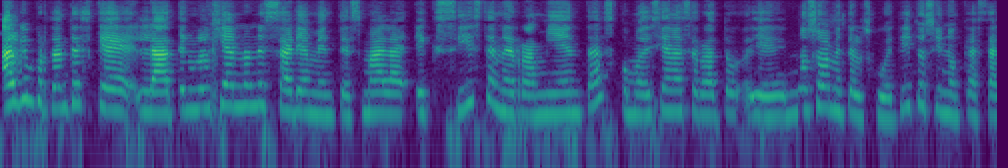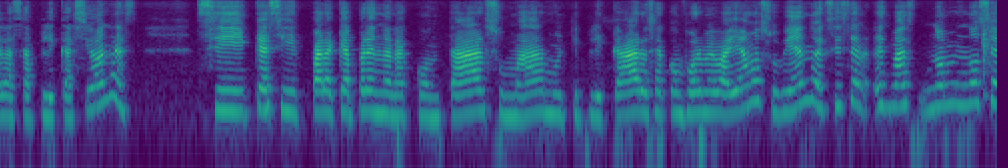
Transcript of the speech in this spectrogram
algo importante es que la tecnología no necesariamente es mala. Existen herramientas, como decían hace rato, eh, no solamente los juguetitos, sino que hasta las aplicaciones. Sí, que sí, para que aprendan a contar, sumar, multiplicar, o sea, conforme vayamos subiendo, existen, es más, no, no sé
